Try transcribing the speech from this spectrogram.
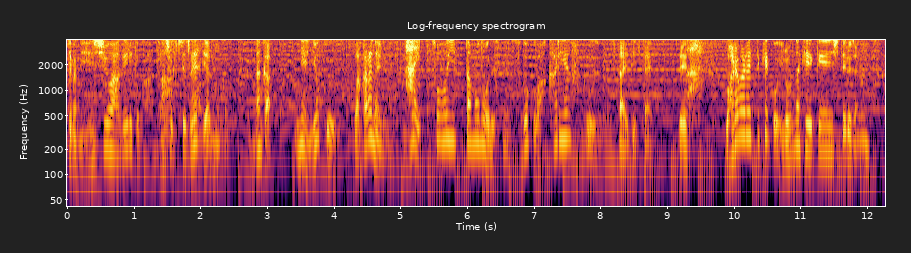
例えば年収を上げるとか転職ってどうやってやるのかとかなんかね、よくわからないじゃないですか、はい、そういったものをですねすごく分かりやすく伝えていきたいなと。で我々って結構いろんな経験してるじゃないですか、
